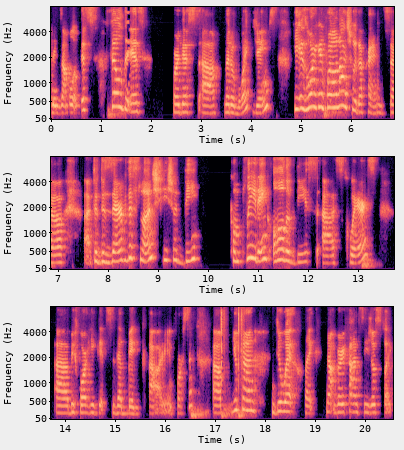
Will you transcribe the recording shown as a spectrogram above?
An example of this field is for this uh, little boy, James. He is working for a lunch with a friend. So uh, to deserve this lunch, he should be completing all of these uh, squares uh, before he gets the big uh, reinforcer. Um, you can do it like not very fancy, just like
